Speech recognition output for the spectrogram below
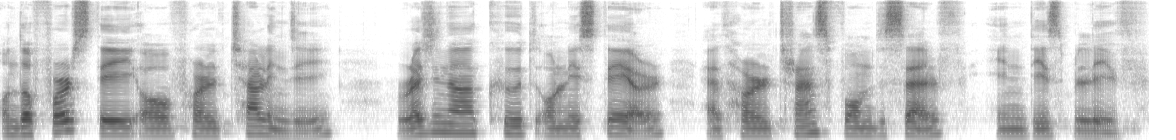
On the first day of her challenge, Regina could only stare at her transformed self in disbelief.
